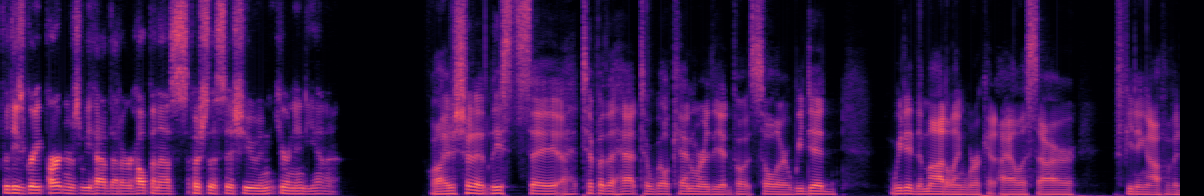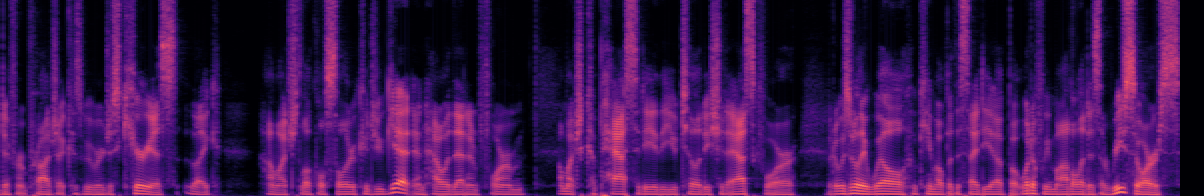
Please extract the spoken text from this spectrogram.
for these great partners we have that are helping us push this issue in, here in Indiana. Well, I should at least say a tip of the hat to Will Kenworthy at Vote Solar. We did we did the modeling work at ILSR, feeding off of a different project because we were just curious, like how much local solar could you get, and how would that inform how much capacity the utility should ask for. But it was really Will who came up with this idea. But what if we model it as a resource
